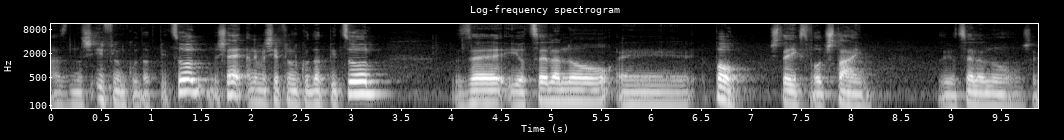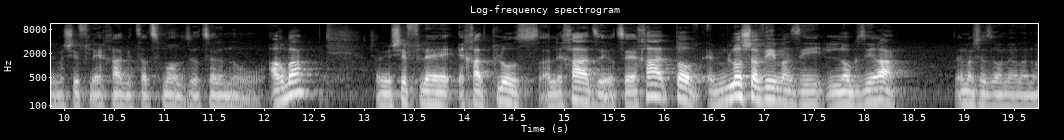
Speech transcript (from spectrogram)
אז נשאיף לנקודת פיצול, וכשאני משאיף לנקודת פיצול, זה יוצא לנו אה, פה 2x ועוד 2 זה יוצא לנו, כשאני משיף ל-1 מצד שמאל, זה יוצא לנו 4. כשאני משיף ל-1 פלוס על 1, זה יוצא 1. טוב, הם לא שווים, אז היא לא גזירה. זה מה שזה אומר לנו.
